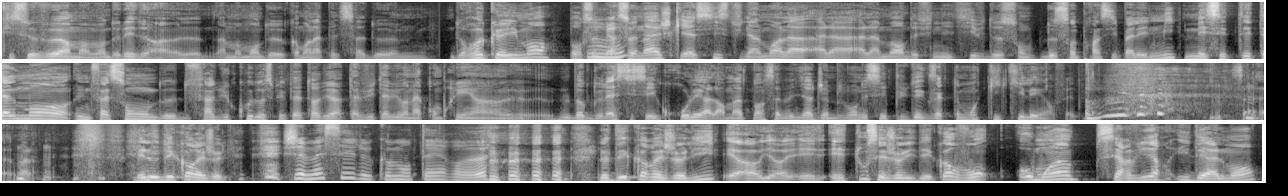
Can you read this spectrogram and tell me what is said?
qui se veut à un moment donné, de, un, moment de, comment on appelle ça, de, de recueillement pour ce Mhm. personnage qui assiste finalement à la, à la, à la mort définitive de son, de son principal ennemi. Mais c'était tellement une façon de, de faire du coup au spectateur, dire, t'as vu, t'as vu, on a compris, hein, le bloc de l'Est il s'est écroulé, alors maintenant ça veut dire James Bond, et c'est plus exactement qui qu'il est en fait. Ça, euh, voilà. Mais le décor est joli. J'aime assez le commentaire. euh, Le décor est joli et, et- et tous ces jolis décors vont au moins servir idéalement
